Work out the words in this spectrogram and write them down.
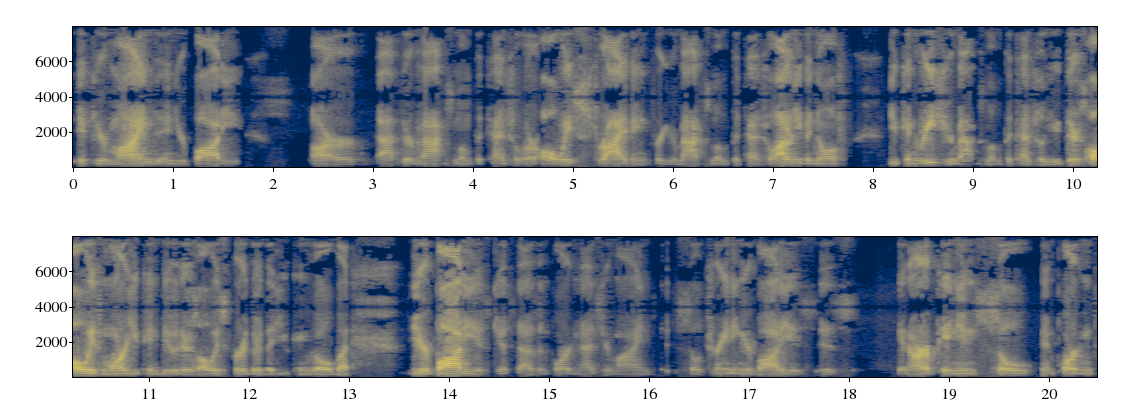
if your mind and your body are at their maximum potential or always striving for your maximum potential, I don't even know if you can reach your maximum potential. You, there's always more you can do. There's always further that you can go, but your body is just as important as your mind. So training your body is, is in our opinion, so important.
